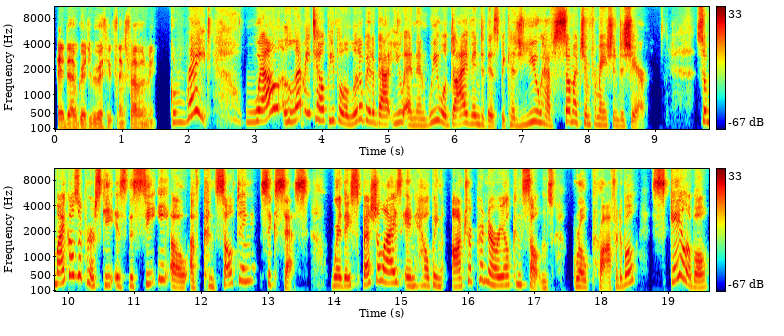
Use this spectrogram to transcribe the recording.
Hey, Deb. Great to be with you. Thanks for having me. Great. Well, let me tell people a little bit about you and then we will dive into this because you have so much information to share. So, Michael Zipursky is the CEO of Consulting Success, where they specialize in helping entrepreneurial consultants grow profitable, scalable,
